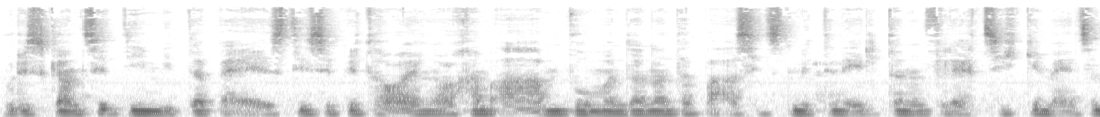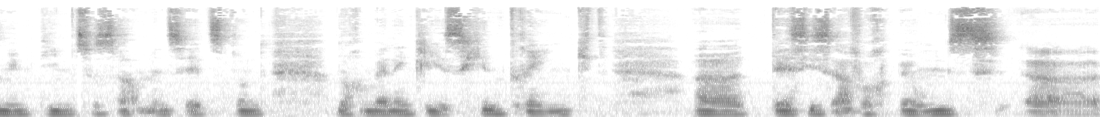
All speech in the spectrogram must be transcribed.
wo das ganze Team mit dabei ist, diese Betreuung auch am Abend, wo man dann an der Bar sitzt mit den Eltern und vielleicht sich gemeinsam im Team zusammensetzt und noch einmal ein Gläschen trinkt. Äh, das ist einfach bei uns äh,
